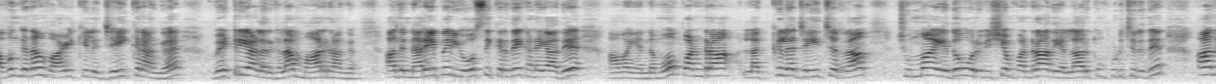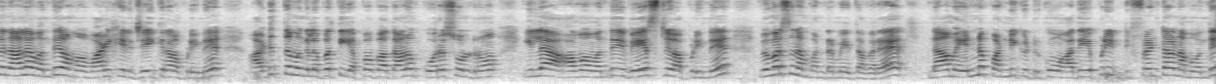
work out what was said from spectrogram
அவங்க தான் வாழ்க்கையில் ஜெயிக்கிறாங்க வெற்றியாளர்களாக மாறுறாங்க. அது நிறைய பேர் யோசிக்கிறதே கிடையாது. அவன் என்னமோ பண்ணுறான் லக்கில் ஜெயிச்சிடுறான் சும்மா ஏதோ ஒரு விஷயம் பண்ணுறான் அது எல்லாருக்கும் பிடிச்சிருது. அதனால வந்து அவன் வாழ்க்கையில் ஜெயிக்கிறான் அப்படின்னு அடுத்தவங்களை பற்றி எப்போ பார்த்தாலும் குறை சொல்கிறோம் இல்லை அவன் வந்து வேஸ்ட்டு அப்படின்னு விமர்சனம் பண்ணுறமே தவிர நாம் என்ன பண்ணிக்கிட்டு இருக்கோம் அதை எப்படி டிஃப்ரெண்ட்டாக நம்ம வந்து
